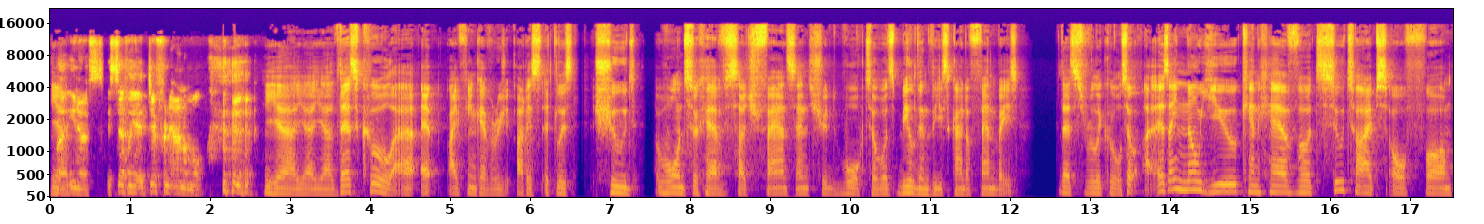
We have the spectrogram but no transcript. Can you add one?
Yeah. But you know, it's, it's definitely a different animal. yeah, yeah, yeah. That's cool. Uh, I think every artist at least should want to have such fans and should work towards building this kind of fan base. That's really cool. So, uh, as I know, you can have uh, two types of um,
